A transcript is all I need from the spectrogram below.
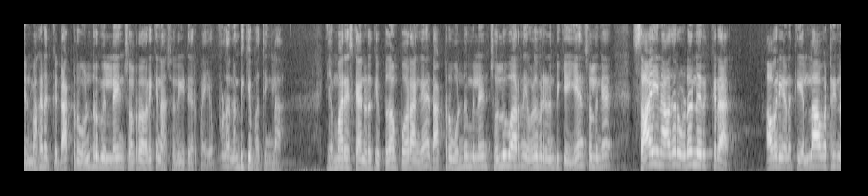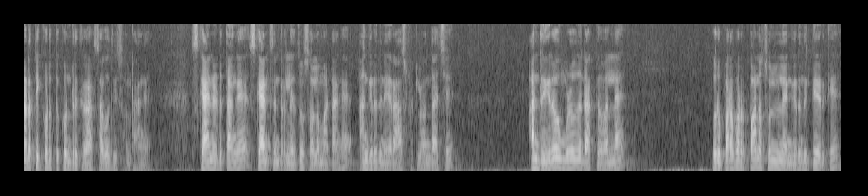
என் மகனுக்கு டாக்டர் ஒன்றுமில்லைன்னு சொல்கிற வரைக்கும் நான் சொல்லிக்கிட்டே இருப்பேன். எவ்வளோ நம்பிக்கை பார்த்தீங்களா? எம்ஆர்ஐ ஸ்கேன் எடுக்க இப்போ தான் போகிறாங்க டாக்டர் ஒன்றுமில்லைன்னு சொல்லுவார்னு எவ்வளோ பெரிய நம்பிக்கை? ஏன் சொல்லுங்கள் சாய்நாதர் உடன் இருக்கிறார் அவர் எனக்கு எல்லாவற்றையும் நடத்தி கொடுத்து கொண்டிருக்கிறார் சகோதரி சொல்கிறாங்க ஸ்கேன் எடுத்தாங்க. ஸ்கேன் சென்டரில் எதுவும் சொல்ல மாட்டாங்க. அங்கேருந்து நேராக ஹாஸ்பிட்டல் வந்தாச்சு. அன்று இரவு முழுவதும் டாக்டர் வரல. ஒரு பரபரப்பான சூழ்நிலை அங்கே இருந்துக்கிட்டே இருக்குது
